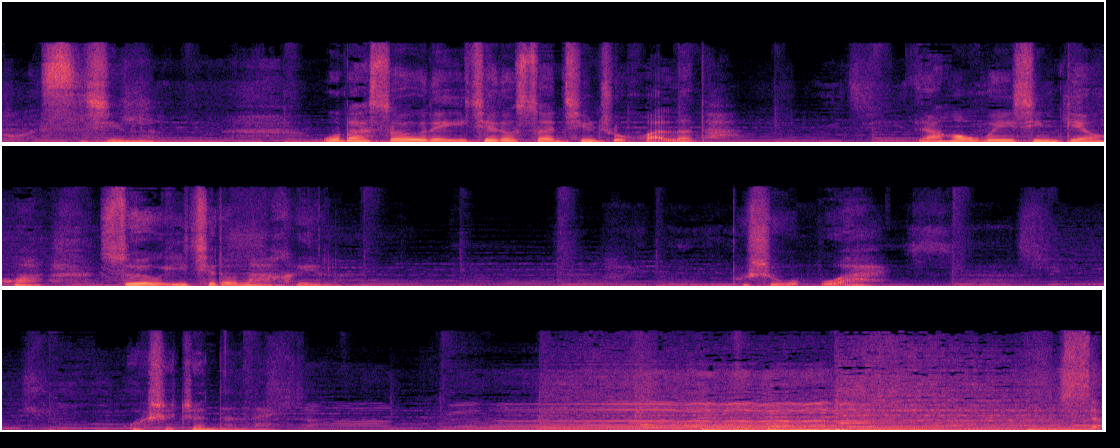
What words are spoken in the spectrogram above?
我死心了。我把所有的一切都算清楚，还了他，然后微信、电话，所有一切都拉黑了。不是我不爱，我是真的累。下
